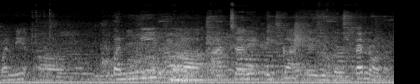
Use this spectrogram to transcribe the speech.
ಪನ್ನೀರ್ ಪನ್ನೀರ್ ಆಚಾರಿ ಟಿಕ್ಕ ಹೇಗಿದೆ ಅಂತ ನೋಡೋಣ.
